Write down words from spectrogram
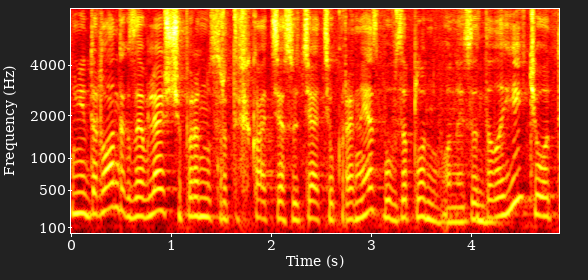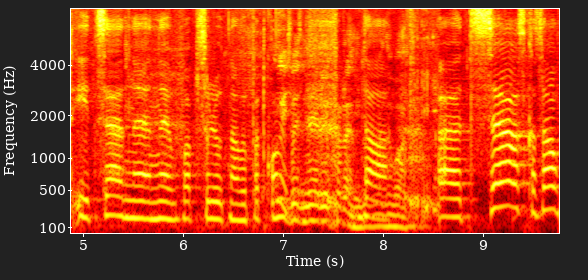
у Нідерландах заявляють, що перенос ратифікації асоціації України ЄС був запланований заздалегідь. От і це не, не в абсолютна випадковість. Ніби не референдум Да. Е, Це сказав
